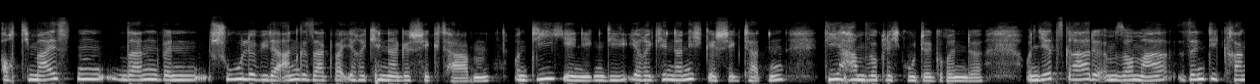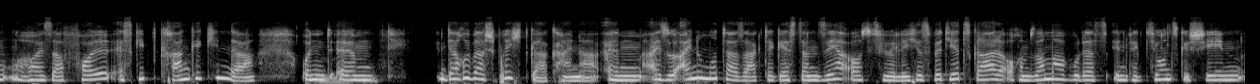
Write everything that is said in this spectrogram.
auch die meisten dann, wenn Schule wieder angesagt war, ihre Kinder geschickt haben. Und diejenigen, die ihre Kinder nicht geschickt hatten, die haben wirklich gute Gründe. Und jetzt gerade im Sommer sind die Krankenhäuser voll. Es gibt kranke Kinder. Und mhm. ähm, Darüber spricht gar keiner. Ähm, also eine Mutter sagte gestern sehr ausführlich, es wird jetzt gerade auch im Sommer, wo das Infektionsgeschehen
